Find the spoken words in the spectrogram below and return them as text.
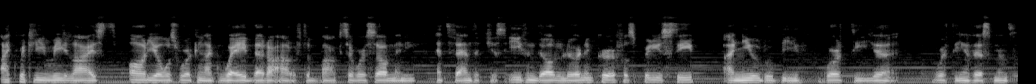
I quickly realized audio was working like way better out of the box. There were so many advantages, even though the learning curve was pretty steep. I knew it would be worth the uh, worth the investment.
